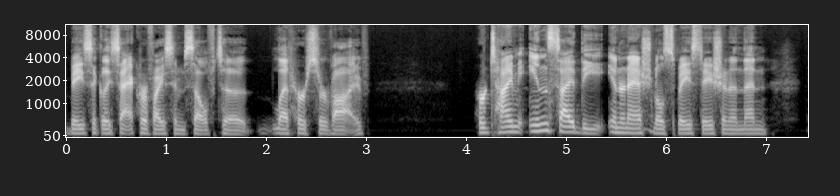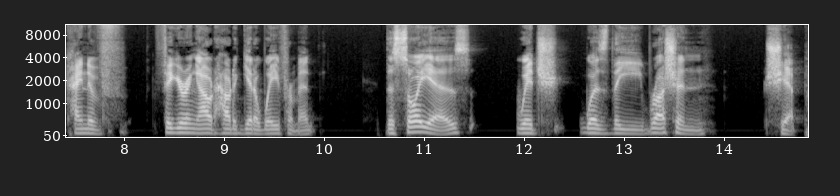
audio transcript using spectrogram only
basically sacrifice himself to let her survive. Her time inside the International Space Station and then kind of figuring out how to get away from it. The Soyuz, which was the Russian ship,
